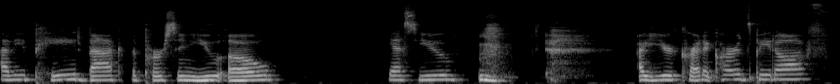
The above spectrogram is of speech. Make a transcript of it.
Have you paid back the person you owe? Yes, you. Are your credit cards paid off?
